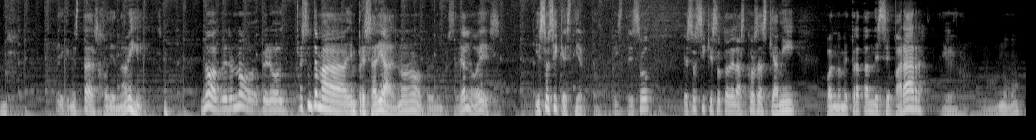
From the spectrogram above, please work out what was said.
Oye, que me estás jodiendo a mí. No, pero no, pero es un tema empresarial, no, no, pero empresarial no es. Y eso sí que es cierto, ¿viste? Eso, eso sí que es otra de las cosas que a mí, cuando me tratan de separar, digo, no, no,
